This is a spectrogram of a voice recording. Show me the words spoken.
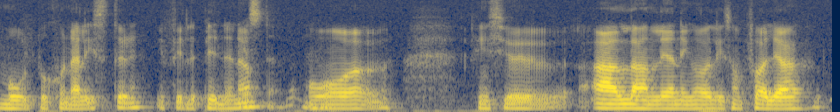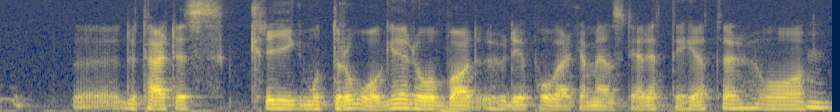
mord på journalister i Filippinerna. Mm. Och finns ju all anledning att liksom följa eh, Dutertes krig mot droger och vad, hur det påverkar mänskliga rättigheter och Mm.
